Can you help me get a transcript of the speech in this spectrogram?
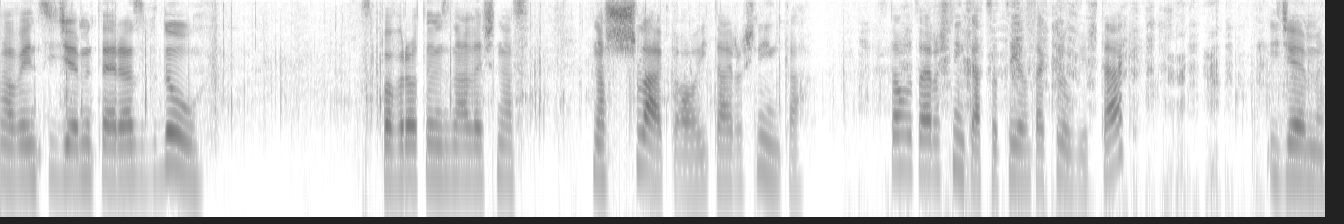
No więc idziemy teraz w dół. Z powrotem znaleźć nas, nasz szlak. O, i ta roślinka. Znowu ta roślinka, co ty ją tak lubisz, tak? Idziemy.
